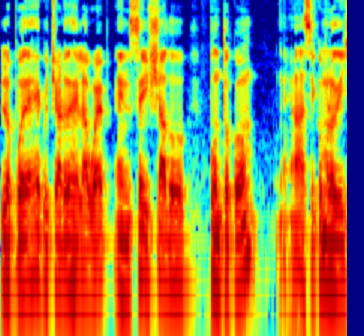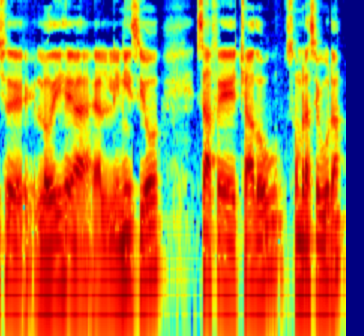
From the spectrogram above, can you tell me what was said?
Lo puedes escuchar desde la web en seishadow.com Así como lo dije, lo dije al inicio, Safe Shadow, Sombra Segura.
